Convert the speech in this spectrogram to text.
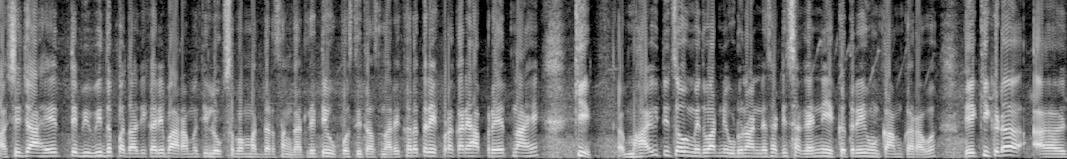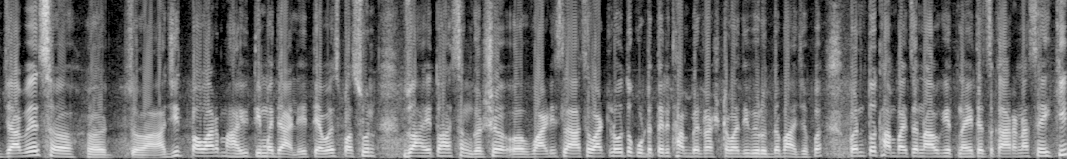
असे जे आहेत ते विविध पदाधिकारी बारामती लोकसभा मतदारसंघातले ते उपस्थित असणार आहे खरं तर एक प्रकारे हा प्रयत्न आहे की महायुतीचा उमेदवार निवडून आणण्यासाठी सगळ्यांनी एकत्र येऊन काम करावं. एकीकडं ज्यावेळेस अजित पवार महायुतीमध्ये आले त्यावेळेसपासून जो आहे तो हा संघर्ष वाढीसला. असं वाटलं होतं कुठंतरी थांबेल राष्ट्रवादी विरुद्ध भाजप पण तो थांबायचं नाव घेत नाही. त्याचं कारण असं आहे की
